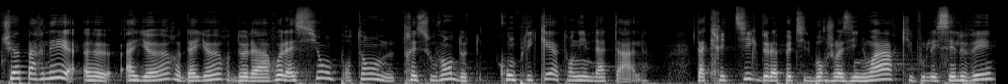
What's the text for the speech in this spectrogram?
Tu as parlé euh, ailleurs, d'ailleurs, de la relation, pourtant très souvent compliquée à ton île natale. Ta critique de la petite bourgeoisie noire qui voulait s'élever.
